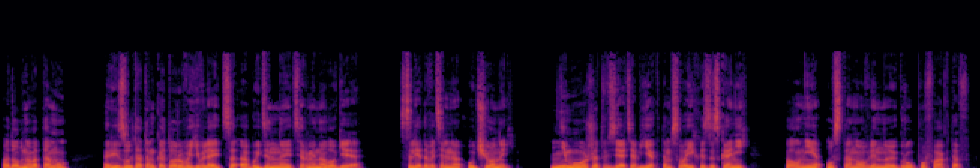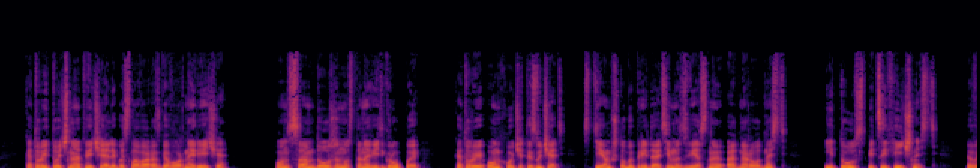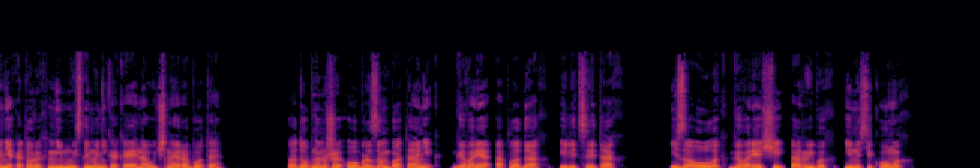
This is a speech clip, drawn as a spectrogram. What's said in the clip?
подобного тому, результатом которого является обыденная терминология. Следовательно, ученый не может взять объектом своих изысканий вполне установленную группу фактов, которые точно отвечали бы слова разговорной речи. Он сам должен установить группы, которые он хочет изучать, с тем, чтобы придать им известную однородность и ту специфичность, вне которых немыслима никакая научная работа. Подобным же образом ботаник, говоря о плодах или цветах, и зоолог, говорящий о рыбах и насекомых,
